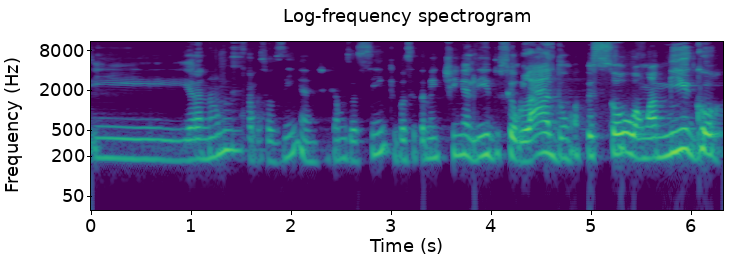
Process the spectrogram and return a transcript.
e ela não estava sozinha, digamos assim, que você também tinha ali do seu lado uma pessoa, um amigo.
